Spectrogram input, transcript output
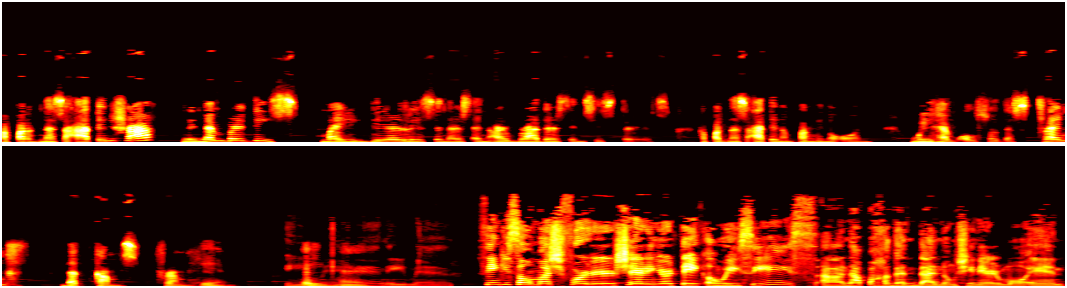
Kapag nasa atin siya, remember this, my dear listeners and our brothers and sisters. Kapag nasa atin ang Panginoon, we have also the strength that comes from Him. Amen. Amen. Thank you so much for sharing your takeaway, sis. Ah, napakaganda nung shinare mo and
